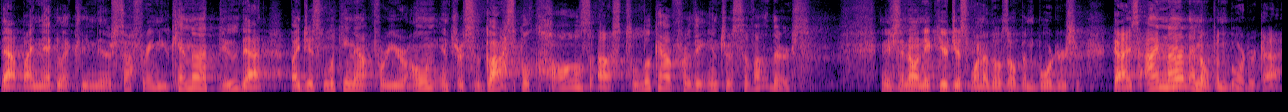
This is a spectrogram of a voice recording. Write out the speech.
that by neglecting their suffering. You cannot do that by just looking out for your own interests. The gospel calls us to look out for the interests of others. And you say, no, Nick, you're just one of those open borders guys. I'm not an open border guy.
